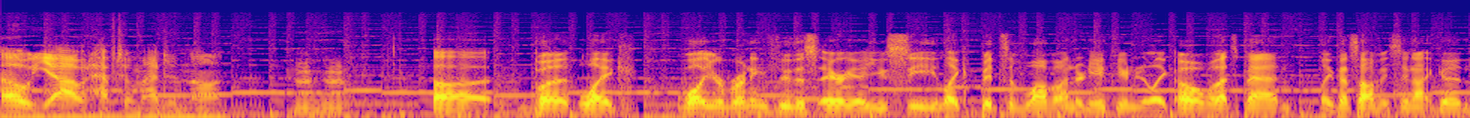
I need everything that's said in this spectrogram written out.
Oh yeah, I would have to imagine not. Mm-hmm. Uh, but like while you're running through this area, you see like bits of lava underneath you, and you're like, oh, well that's bad. Like that's obviously not good.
